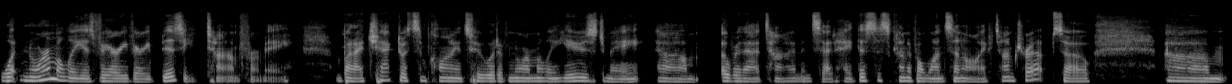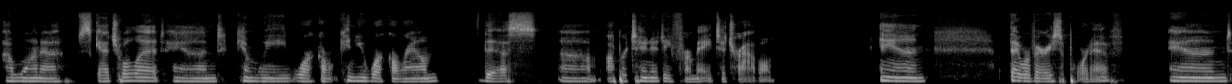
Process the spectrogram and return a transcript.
what normally is very very busy time for me but i checked with some clients who would have normally used me um, over that time and said hey this is kind of a once in a lifetime trip so um, i want to schedule it and can we work can you work around this um, opportunity for me to travel. And they were very supportive. And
